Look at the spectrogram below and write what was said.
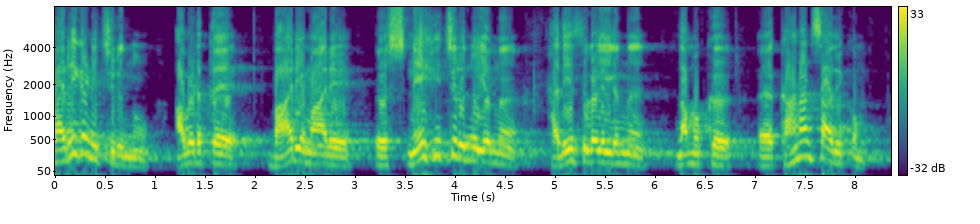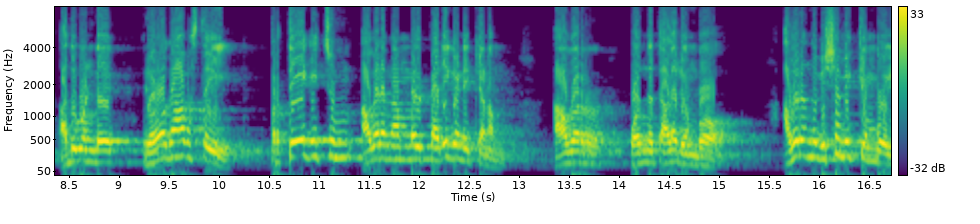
പരിഗണിച്ചിരുന്നു. അവിടുത്തെ ഭാര്യമാരെ സ്നേഹിച്ചിരുന്നു എന്ന് ഹദീസുകളിൽ നിന്ന് നമുക്ക് കാണാൻ സാധിക്കും. അതുകൊണ്ട് രോഗാവസ്ഥയിൽ പ്രത്യേകിച്ചും അവരെ നമ്മൾ പരിഗണിക്കണം. അവർ ഒന്ന് തളരുമ്പോ അവരൊന്ന് വിഷമിക്കുമ്പോൾ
